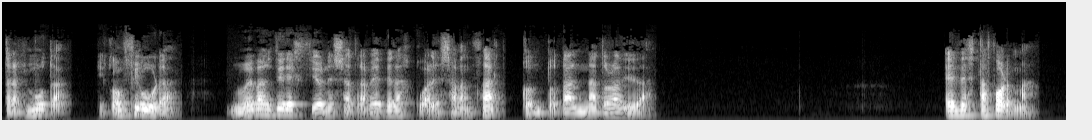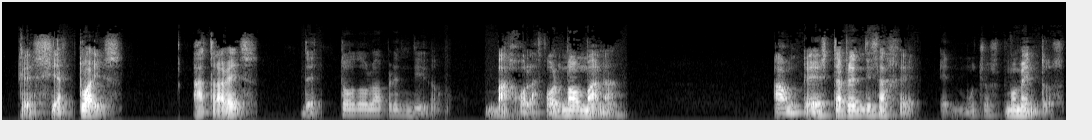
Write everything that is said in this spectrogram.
transmuta y configura nuevas direcciones a través de las cuales avanzar con total naturalidad. Es de esta forma que si actuáis a través de todo lo aprendido bajo la forma humana, aunque este aprendizaje en muchos momentos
